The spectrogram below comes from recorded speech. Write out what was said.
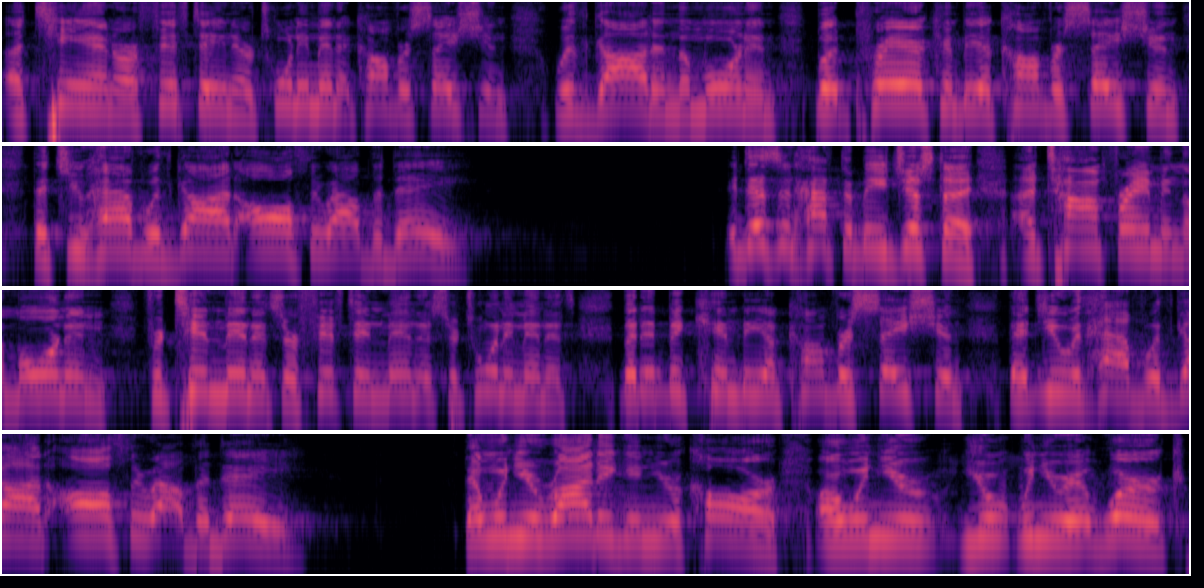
a 10 or 15 or 20 minute conversation with God in the morning, but prayer can be a conversation that you have with God all throughout the day. It doesn't have to be just a, a time frame in the morning for 10 minutes or 15 minutes or 20 minutes, but it can be a conversation that you would have with God all throughout the day. That when you're riding in your car, or when you're, you're, when you're at work,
